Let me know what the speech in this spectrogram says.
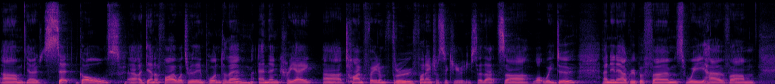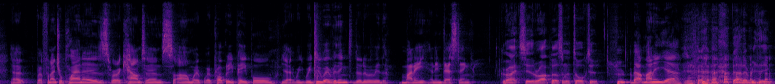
um, you know, set goals, uh, identify what's really important to them, and then create uh, time freedom through financial security. So that's uh, what we do. And in our group of firms, we have. Um, you know, we're financial planners, we're accountants, um, we're, we're, property people. Yeah, we, we do everything to do with money and investing. Great. So you're the right person to talk to. About money, yeah. About everything.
